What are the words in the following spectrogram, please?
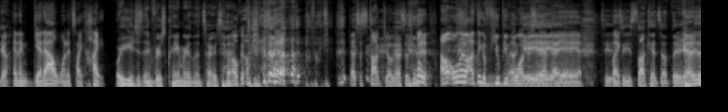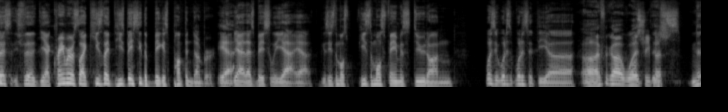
Yeah. and then get out when it's like hype. or you just inverse Cramer the entire time. Okay, okay. that's a stock joke. That's a, I only I think a few people will understand that. Yeah, yeah. To, Like to stockheads out there. yeah, yeah. Cramer is like he's like he's basically the biggest pump and dumper. Yeah. yeah. That's basically yeah, yeah. Because he's the most he's the most famous dude on what is it? What is it? What is it? The uh, Uh, I forgot what. Street Bets? No,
